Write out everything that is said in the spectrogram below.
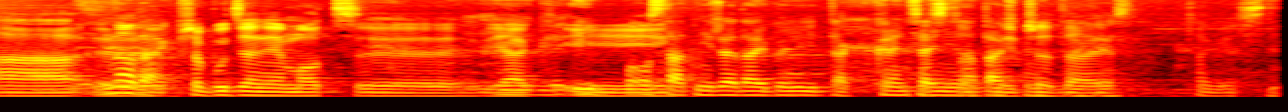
a e, No tak. przebudzenie mocy jak I, i... i ostatni Jedi byli tak kręceni na taśmę. Jedi. Tak jest. Tak jest.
